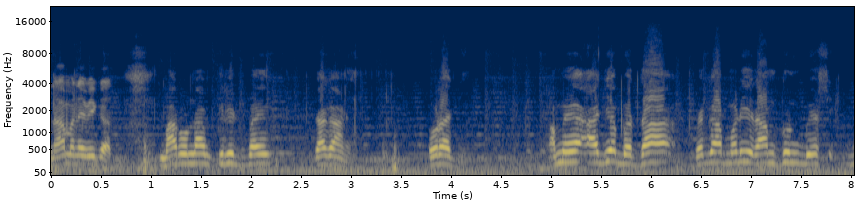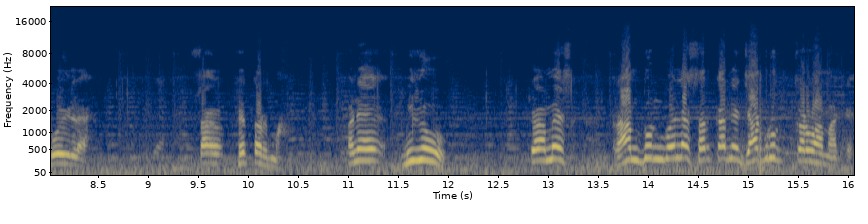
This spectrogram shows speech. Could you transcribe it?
નામ અને વિગત. મારું નામ કિરીટભાઈ જાગાણી, ધોરાજી. અમે આજે બધા ભેગા મળી રામધૂન બેસી બોયલા ખેતરમાં. અને બીજું કે અમે રામધૂન બોલ્યા સરકારને જાગૃત કરવા માટે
